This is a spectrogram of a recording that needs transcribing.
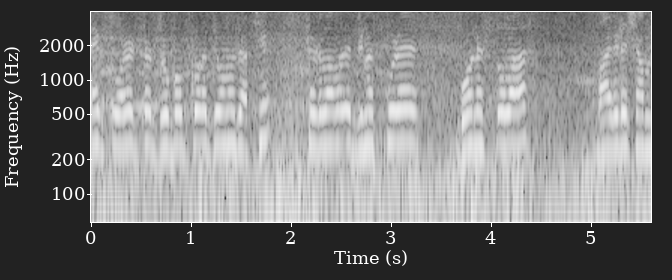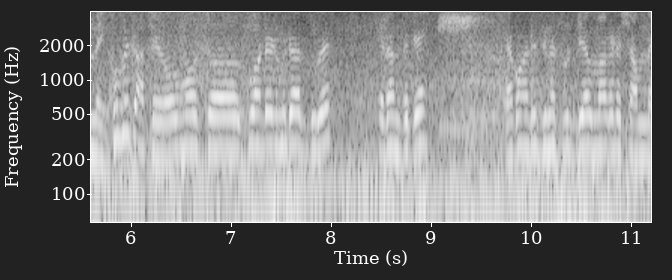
নেক্সট ওয়ার্ডটা ড্রপ আউট করার জন্য যাচ্ছি। সেটা হলো আমাদের দিনাজপুরের গণেশতলা মার্কেটের সামনেই। খুবই কাছে অলমোস্ট টু হান্ড্রেড মিটার দূরে এখান থেকে। এখন আছে দিনাজপুর জেল মার্কেটের সামনে।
